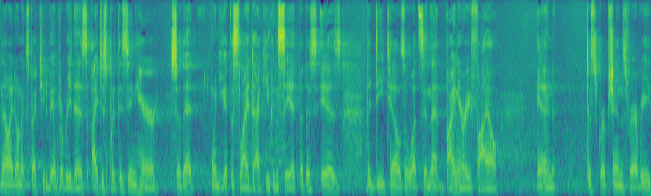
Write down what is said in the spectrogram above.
Now I don't expect you to be able to read this. I just put this in here so that when you get the slide deck, you can see it. But this is the details of what's in that binary file and descriptions for every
